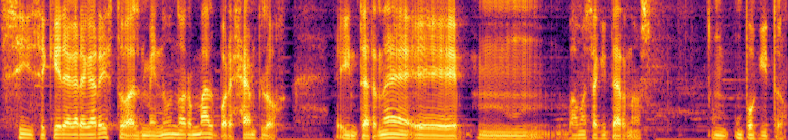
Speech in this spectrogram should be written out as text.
si se quiere agregar esto al menú normal, por ejemplo, internet, eh, mm, vamos a quitarnos un, poquito.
